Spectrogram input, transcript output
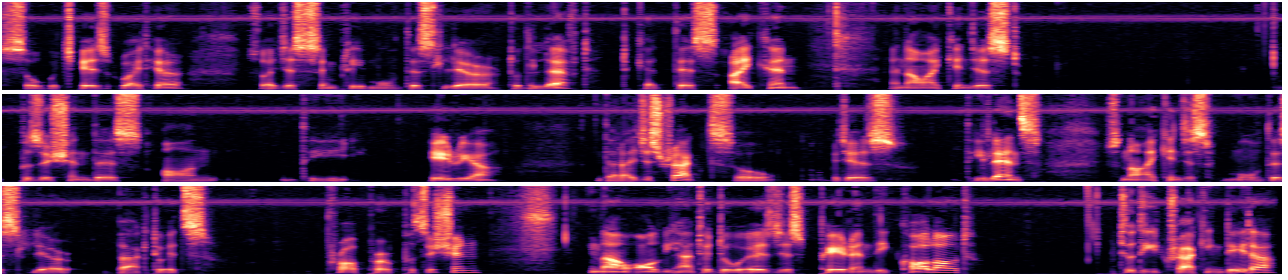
So which is right here. So I just simply move this layer to the left to get this icon. And now I can just position this on the area that I just tracked so which is the lens. So now I can just move this layer back to its proper position. Now all we have to do is just parent the callout to the tracking data.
